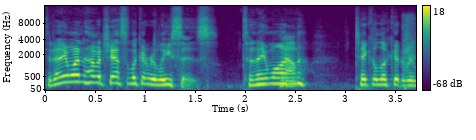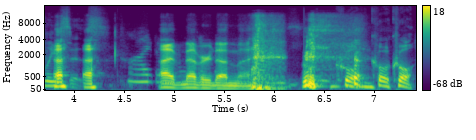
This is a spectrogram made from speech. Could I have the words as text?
did anyone have a chance to look at releases? Did anyone No. take a look at releases? I've never done that. cool, cool, cool.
